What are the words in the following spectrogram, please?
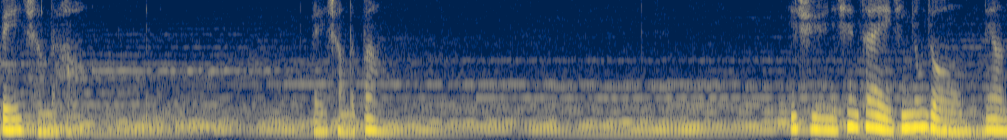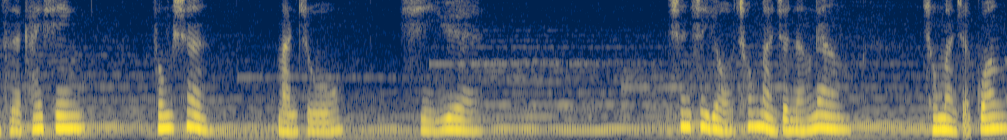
非常的好。非常的棒。也许你现在已经拥有那样子开心、丰盛、满足、喜悦，甚至有充满着能量、充满着光、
